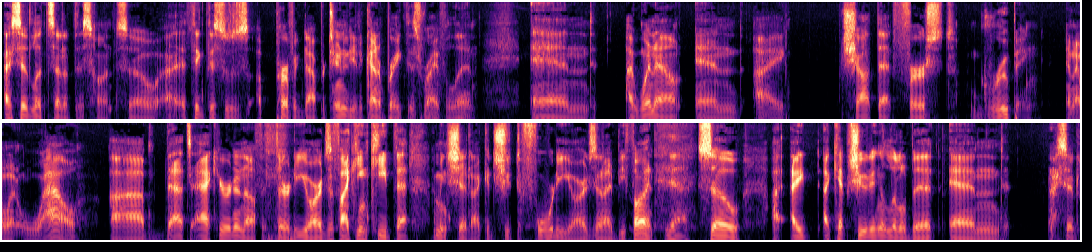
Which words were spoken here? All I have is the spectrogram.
I said, let's set up this hunt. So I think this was a perfect opportunity to kind of break this rifle in. And I went out and I shot that first grouping, and I went, wow, uh, that's accurate enough at 30 yards. If I can keep that, I mean, shit, I could shoot to 40 yards and I'd be fine. Yeah. So I, I, I kept shooting a little bit, and I said,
